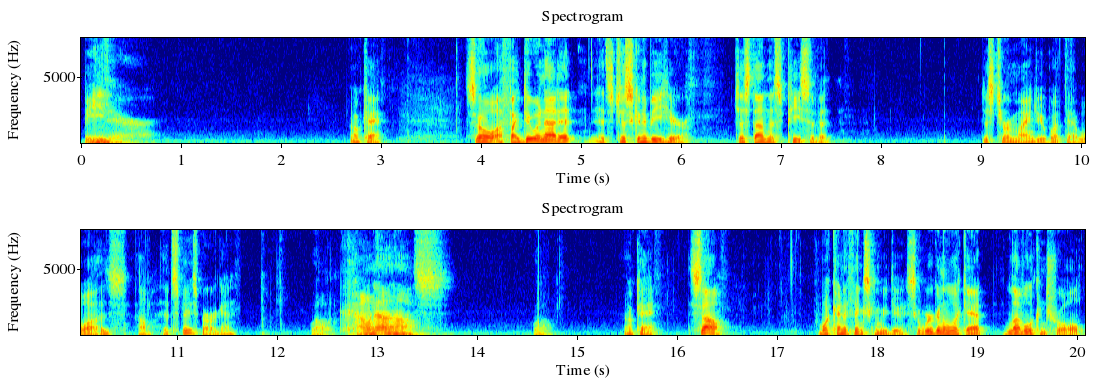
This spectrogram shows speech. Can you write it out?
be there. Okay. So if I do an edit, it's just going to be here, just on this piece of it. Just to remind you what that was, I'll hit spacebar again. Well, count on us. Well, okay. So what kind of things can we do? So we're going to look at level control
